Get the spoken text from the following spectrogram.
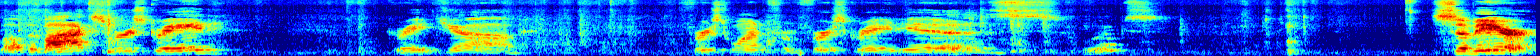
Love the box, first grade. Great job. First one from first grade is, whoops, Sabir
